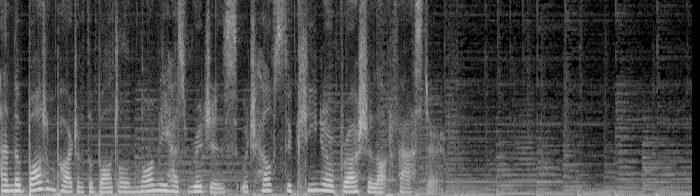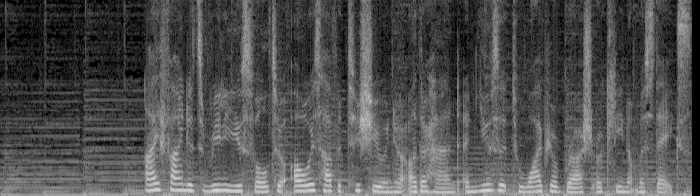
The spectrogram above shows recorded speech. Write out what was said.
And the bottom part of the bottle normally has ridges, which helps to clean your brush a lot faster. I find it's really useful to always have a tissue in your other hand and use it to wipe your brush or clean up mistakes.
